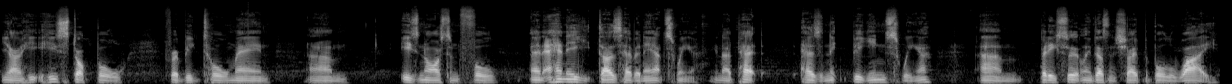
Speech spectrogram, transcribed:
You know, he, his stock ball for a big tall man um, is nice and full and, and he does have an outswinger. You know, Pat has a big in swinger, um, but he certainly doesn't shape the ball away.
